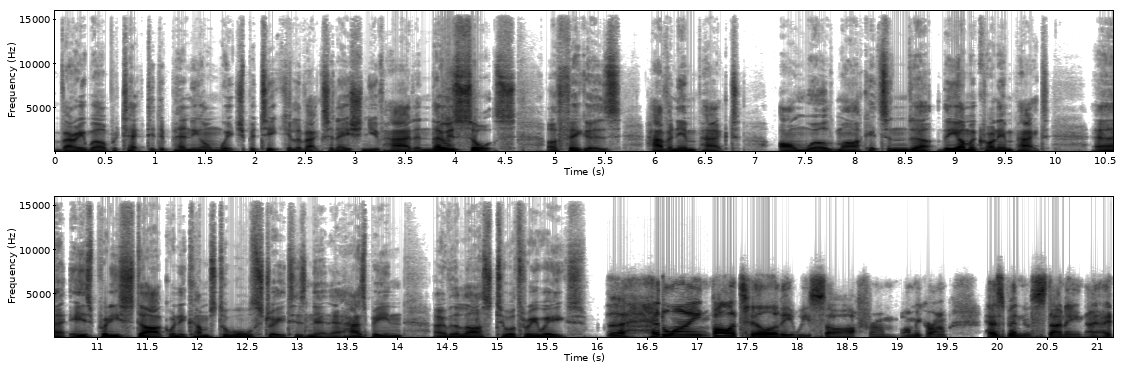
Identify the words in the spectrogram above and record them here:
very well protected depending on which particular vaccination you've had. And those sorts of figures have an impact on world markets. And uh, the Omicron impact uh, is pretty stark when it comes to Wall Street, isn't it? It has been over the last two or three weeks. The headline volatility we saw from Omicron has been stunning. I, I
